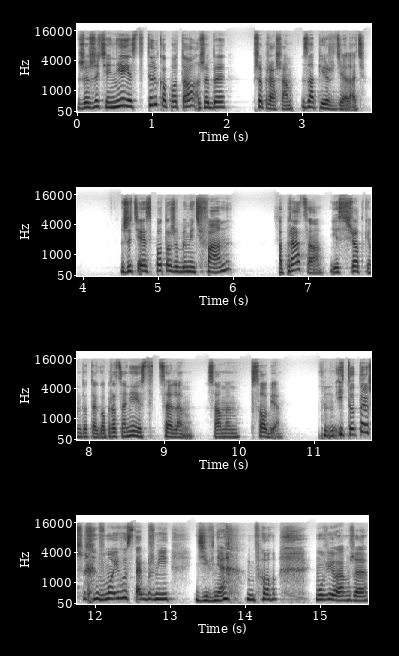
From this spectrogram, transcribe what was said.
że życie nie jest tylko po to, żeby, przepraszam, zapierdzielać. Życie jest po to, żeby mieć fan, a praca jest środkiem do tego. Praca nie jest celem samym w sobie. I to też w moich ustach brzmi dziwnie, bo mówiłam, że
